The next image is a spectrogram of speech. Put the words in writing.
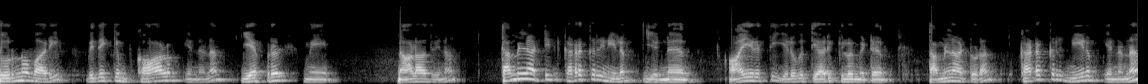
சொர்ணவாரி விதைக்கும் காலம் என்னன்னா ஏப்ரல் மே. நாலாவது வினா தமிழ்நாட்டின் கடற்கரை நீளம் என்ன? ஆயிரத்தி எழுபத்தி ஆறு கிலோமீட்டர். தமிழ்நாட்டோட கடற்கரை நீளம் என்னன்னா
